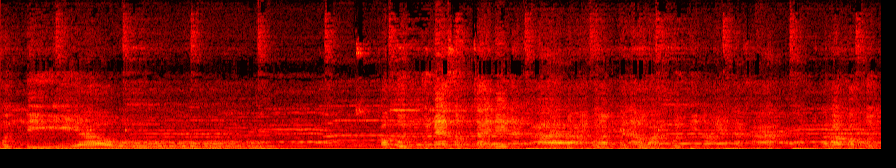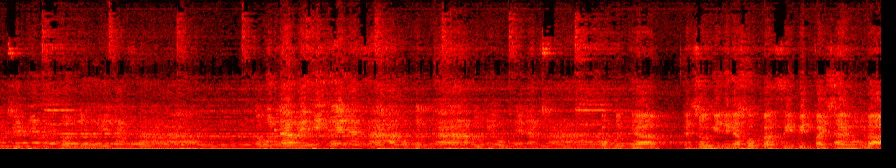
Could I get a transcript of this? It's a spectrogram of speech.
คนเดียว ขอบคุณคุณแม่สมใจด้วยนะคะขอบคุณพี่นาหวานคุณพี่หน่อยนะคะขอบคุณแล้วก็ขอบคุณพี่พี่ๆทุกคนเลยนะคะ ขอบคุณหน้าเวทีด้วยนะคะ ขอบคุณค่ะคุณพี่โอ๋ด้วยนะคะ ขอบคุณครับ นะครับพบกับศิลปินฝ่ายชายของเรา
